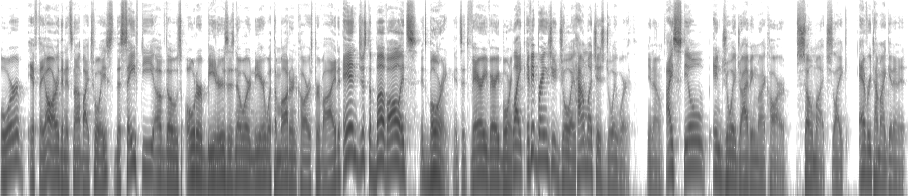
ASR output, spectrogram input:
or if they are, then it's not by choice. The safety of those older beaters is nowhere near what the modern cars provide. And just above all, it's it's boring. It's it's very, very boring. Like if it brings you joy, how much is joy worth? You know, I still enjoy driving my car so much. Like every time I get in it,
